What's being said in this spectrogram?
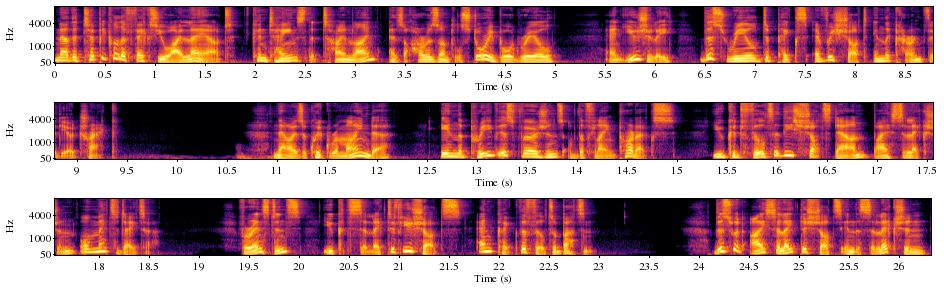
Now the typical effects UI layout contains the timeline as a horizontal storyboard reel, and usually this reel depicts every shot in the current video track. Now as a quick reminder, in the previous versions of the Flame products, you could filter these shots down by selection or metadata. For instance, you could select a few shots and click the filter button. This would isolate the shots in the selection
